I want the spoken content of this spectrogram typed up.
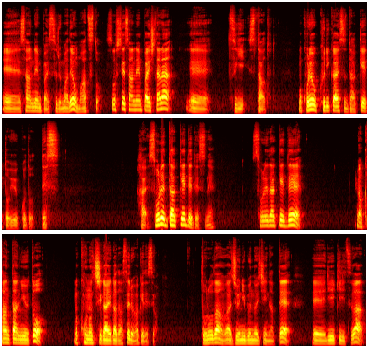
えー、3連敗するまでを待つと。そして3連敗したら、えー、次、スタートと。もうこれを繰り返すだけということです。はい。それだけでですね。それだけで、まあ簡単に言うと、まあ、この違いが出せるわけですよ。ドローダウンは12分の1になって、えー、利益率は、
